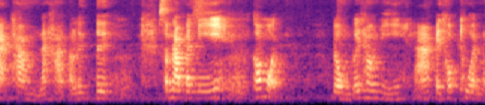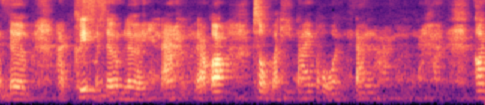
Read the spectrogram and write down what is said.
หัดทำนะคะ ตะลึกตึกสำหรับวันนี้ก็หมดลงด้วยเท่านี้นะ ไปทบทวนเหมือนเดิม อัดคลิปเหมือนเดิมเลยนะ แล้วก็ส่งมาที่ใต้โพสด้านล่างนะคะ ก่อน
